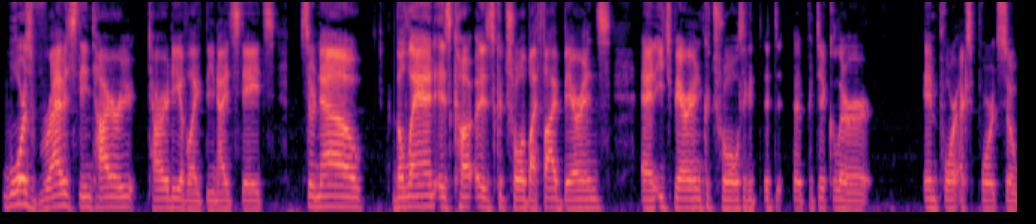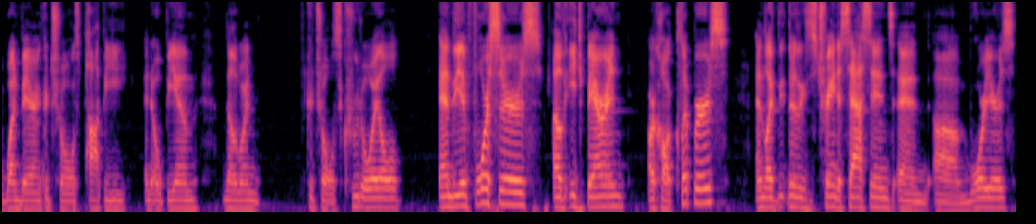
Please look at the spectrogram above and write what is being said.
wars ravaged the entire entirety of like the United States. So now the land is co- is controlled by five barons, and each baron controls like a, a, a particular import export. So one baron controls poppy and opium. Another one controls crude oil, and the enforcers of each baron are called clippers. And like they're these trained assassins and um, warriors.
